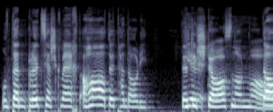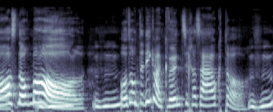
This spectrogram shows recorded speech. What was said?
Und dann plötzlich hast du gemerkt, aha, dort haben alle Dort die- ist das normal. das normal. Mhm. Oder? Und dann irgendwann gewöhnt sich ein Auge daran. Mhm.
